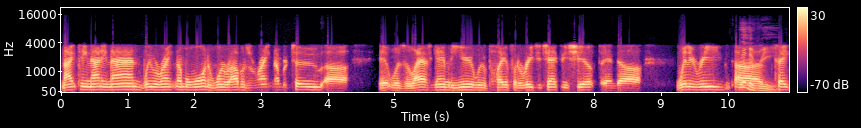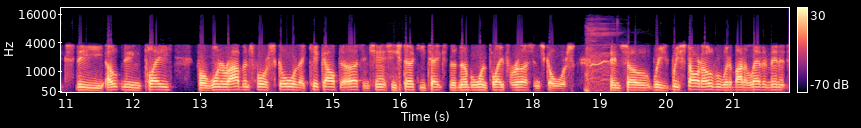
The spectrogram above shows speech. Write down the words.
1999, we were ranked number one, and Warner Robins was ranked number two. Uh, it was the last game of the year. We were playing for the region championship, and uh, Willie Reed, uh, Willie Reed. takes the opening play for Warner Robins for a score. They kick off to us, and Chancey Stuckey takes the number one play for us and scores. and so we we start over with about 11 minutes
